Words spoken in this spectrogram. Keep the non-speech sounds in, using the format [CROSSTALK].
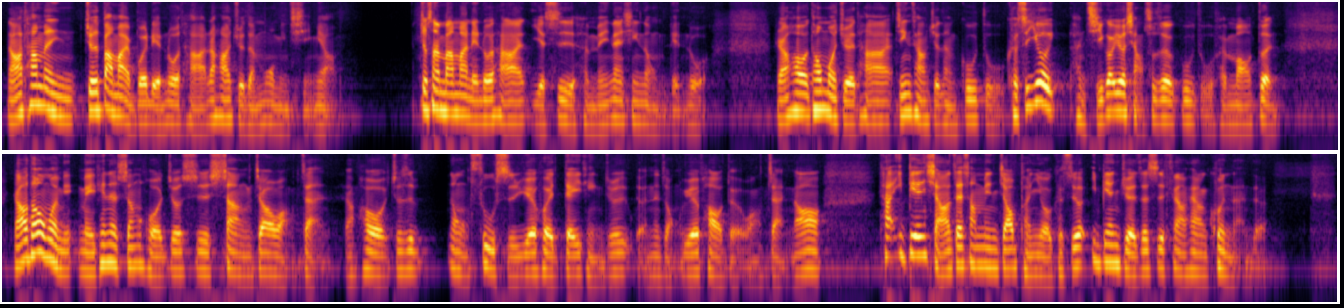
然后他们就是爸妈也不会联络他，让他觉得莫名其妙。就算爸妈联络他，也是很没耐心那种联络。然后 Tomo 觉得他经常觉得很孤独，可是又很奇怪，又享受这个孤独，很矛盾。然后 Tomo 每每天的生活就是上交网站，然后就是那种素食约会 dating，就是那种约炮的网站。然后他一边想要在上面交朋友，可是又一边觉得这是非常非常困难的，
